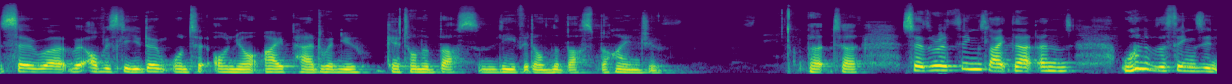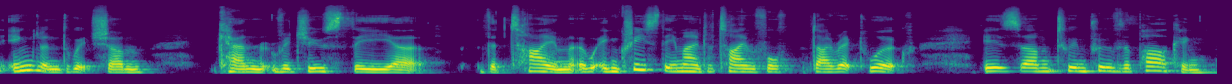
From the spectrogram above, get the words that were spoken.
So uh, obviously you don't want it on your iPad when you get on a bus and leave it on the bus behind you. But uh, so there are things like that, and one of the things in England which um, can reduce the uh, the time, uh, increase the amount of time for direct work, is um, to improve the parking.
